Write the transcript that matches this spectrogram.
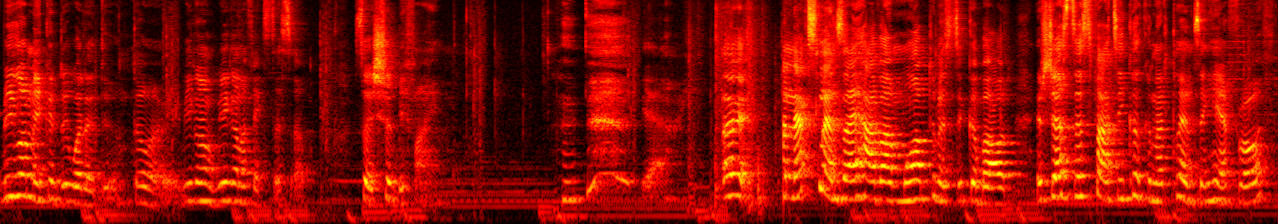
we're gonna make it do what it do. Don't worry. We're gonna we're gonna fix this up. So it should be fine. Yeah Okay, the next cleanser I have I'm more optimistic about. It's just this fatty coconut cleansing hair froth.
